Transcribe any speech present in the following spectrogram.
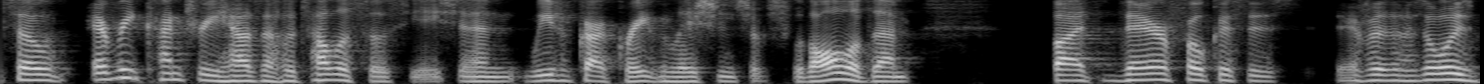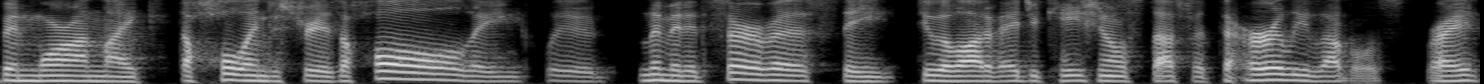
so every country has a hotel association, and we've got great relationships with all of them. But their focus is has always been more on like the whole industry as a whole. They include limited service. They do a lot of educational stuff at the early levels, right?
